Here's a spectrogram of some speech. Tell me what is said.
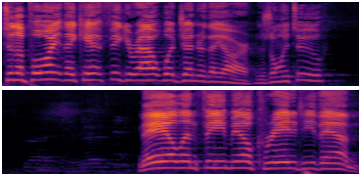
To the point they can't figure out what gender they are. There's only two male and female created he them.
